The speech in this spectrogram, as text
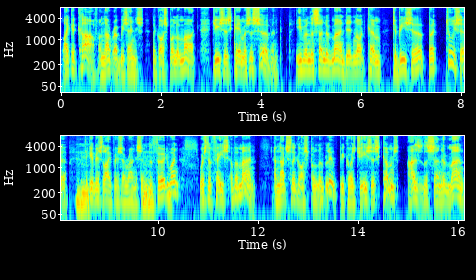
like a calf, and that represents the Gospel of Mark. Jesus came as a servant. Even the Son of Man did not come to be served, but to serve, mm-hmm. to give his life as a ransom. Mm-hmm. The third one was the face of a man, and that's the Gospel of Luke, because Jesus comes as the Son of Man.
